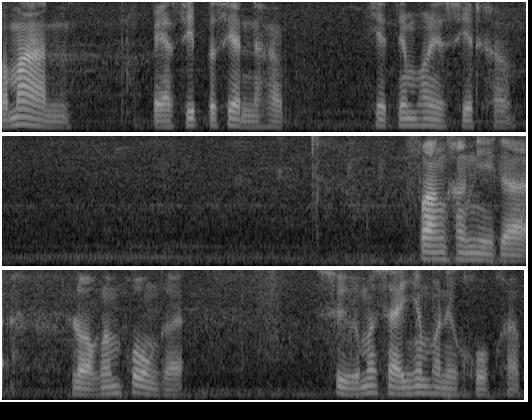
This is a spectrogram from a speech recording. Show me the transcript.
ประมาณแปดสิบเปอร์เซ็นต์นะครับเฮ็ดยังไม่เสร็จครับ ฟังครั้งนี้ก็หลอกลำโพงก็สื่อมาใส่ยังไม่ได้ครบครับ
